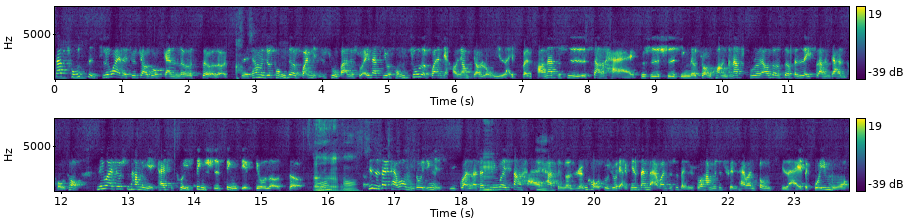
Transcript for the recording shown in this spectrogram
那除此之外的就叫做干垃圾了。对他们就从这个观点去出发，就说，哎，那只有从猪的观点好像比较容易来分。好，那这是上海就是实行的状况。那除了要垃圾分类让人家很头痛，另外就是他们也开始推定时定点丢垃圾。哦哦，其实，在台湾我们都已经很习惯了，但是因为上海它整个人口数就两千三百万，就是等于说他们是全台湾动起来的规模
